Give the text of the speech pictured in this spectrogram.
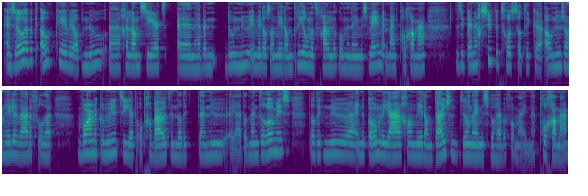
En zo heb ik elke keer weer opnieuw uh, gelanceerd en hebben, doen nu inmiddels al meer dan 300 vrouwelijke ondernemers mee met mijn programma. Dus ik ben echt super trots dat ik uh, al nu zo'n hele waardevolle, warme community heb opgebouwd. En dat ik daar nu, uh, ja, dat mijn droom is dat ik nu uh, in de komende jaren gewoon meer dan duizend deelnemers wil hebben voor mijn programma.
